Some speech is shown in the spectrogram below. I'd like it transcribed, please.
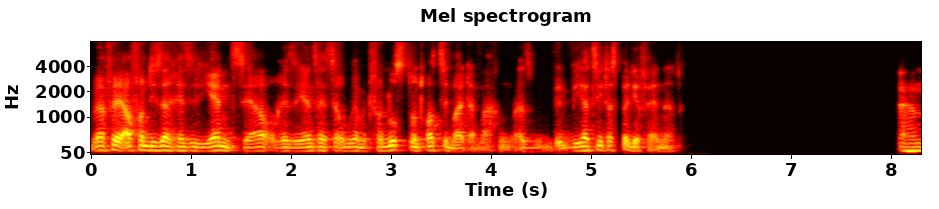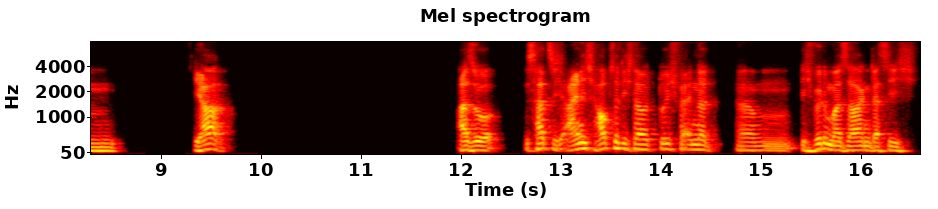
auch von dieser Resilienz, ja, Resilienz heißt ja Umgang mit Verlusten und trotzdem weitermachen. Also wie hat sich das bei dir verändert? Ähm, ja, also es hat sich eigentlich hauptsächlich dadurch verändert. Ähm, ich würde mal sagen, dass ich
